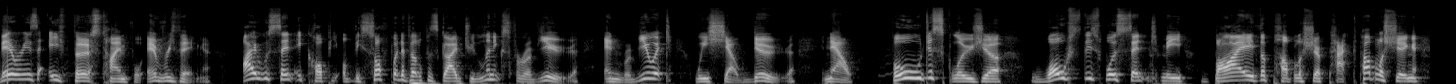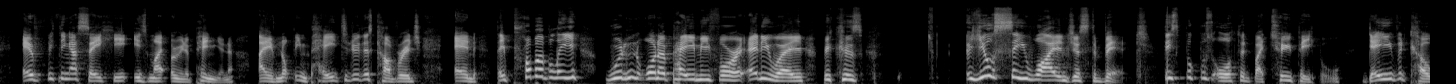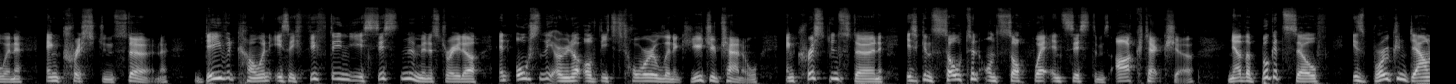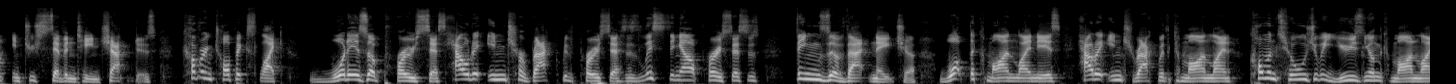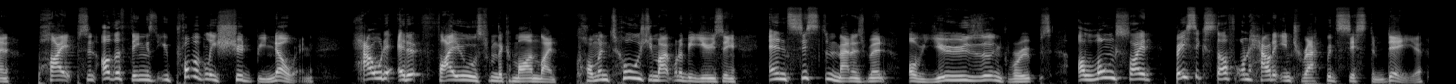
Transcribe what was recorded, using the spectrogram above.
There is a first time for everything. I was sent a copy of the Software Developer's Guide to Linux for review, and review it we shall do. Now, full disclosure, whilst this was sent to me by the publisher Packt Publishing, everything I say here is my own opinion. I have not been paid to do this coverage, and they probably wouldn't want to pay me for it anyway, because You'll see why in just a bit. This book was authored by two people, David Cohen and Christian Sturn. David Cohen is a 15 year system administrator and also the owner of the Tutorial Linux YouTube channel, and Christian Sturn is a consultant on software and systems architecture. Now, the book itself is broken down into 17 chapters, covering topics like what is a process, how to interact with processes, listing out processes, things of that nature. What the command line is, how to interact with the command line, common tools you'll be using on the command line, pipes, and other things that you probably should be knowing. How to edit files from the command line, common tools you might want to be using, and system management of users and groups, alongside basic stuff on how to interact with systemd.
